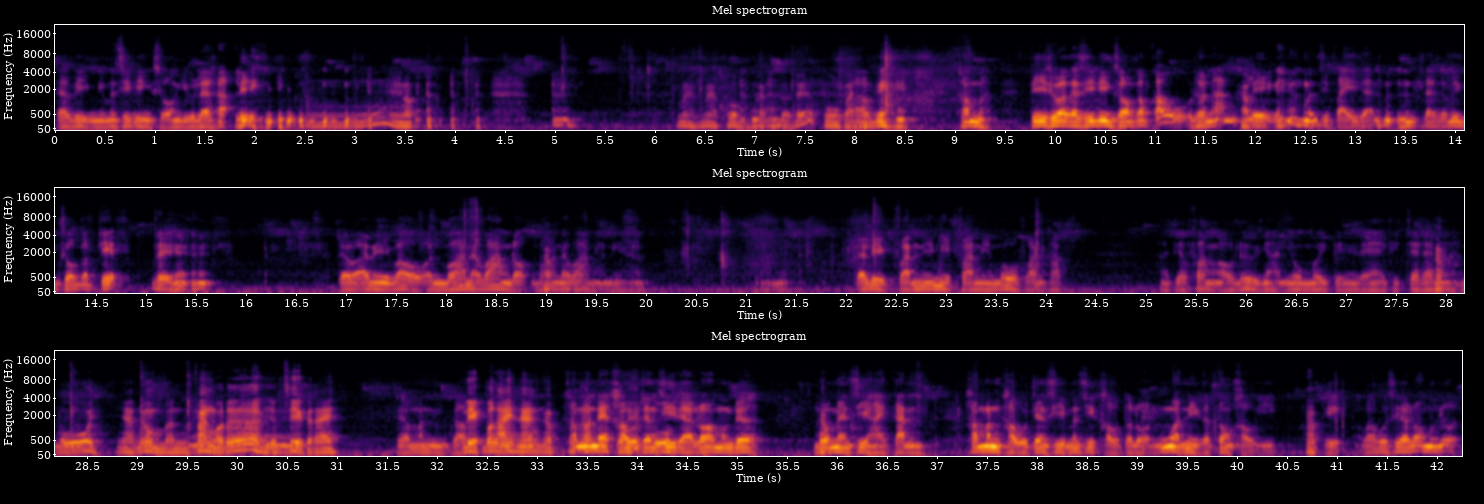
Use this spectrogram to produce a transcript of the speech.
แต่วิ่งนี่มันสิวิ่งสองอยู่แล้วละเลข อืมเนาะ มามาพ่วมครับตัวเด้อปูบันเอาไปคำตีทัวก็สิวิ่งสองกับเก้าเท่านั้นครับเลขมันสิไปกันแต่ก็วิ่งสองกับเจ็ดเลยแต่ว่าอันนี้เว้าอันบ้านว่างดอกบ้านว่างอันนี้ครับแต่เลขฟันนี่มีฟันนี่โม่ฟันครับอาจจะฟังเอาเด้อญาติโยมเมื่อยเป็นแรงพิจารครับณาโอ้ยญาติโยมมันฟังเอาเด้อเย็บซี่ก็ได้ แล้วมันก็เลขบ่หลายหางครับคำมันได้เข่าจังซี่แต่ล้อมึงเด้อบ่แม่นสิใหายกันคำมันเข่าจังซี่มันสิเข่าตลอดงวดนี้ก็ต้องเข่าอีกครับเอกว่าบ่เชื่อลองมึงโลด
